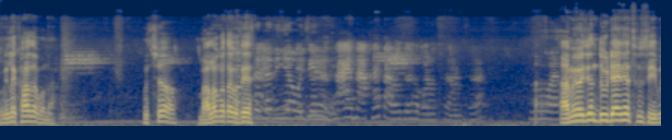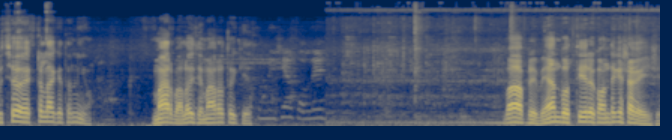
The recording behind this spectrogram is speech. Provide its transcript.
ওগুলো খাওয়া যাবে না? বুঝছ? ভালো কথা কথা আমি ওই জন্য দুইটা এনে থুছি বুঝছ? একটা লাগে তো নিও। মার ভালো হয়েছে মারও তো কি। বাপরে ভ্যান ভর্তি এরকম থেকে সাগাইছে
